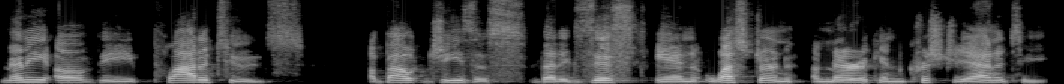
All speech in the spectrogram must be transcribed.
many of the platitudes about Jesus that exist in Western American Christianity,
